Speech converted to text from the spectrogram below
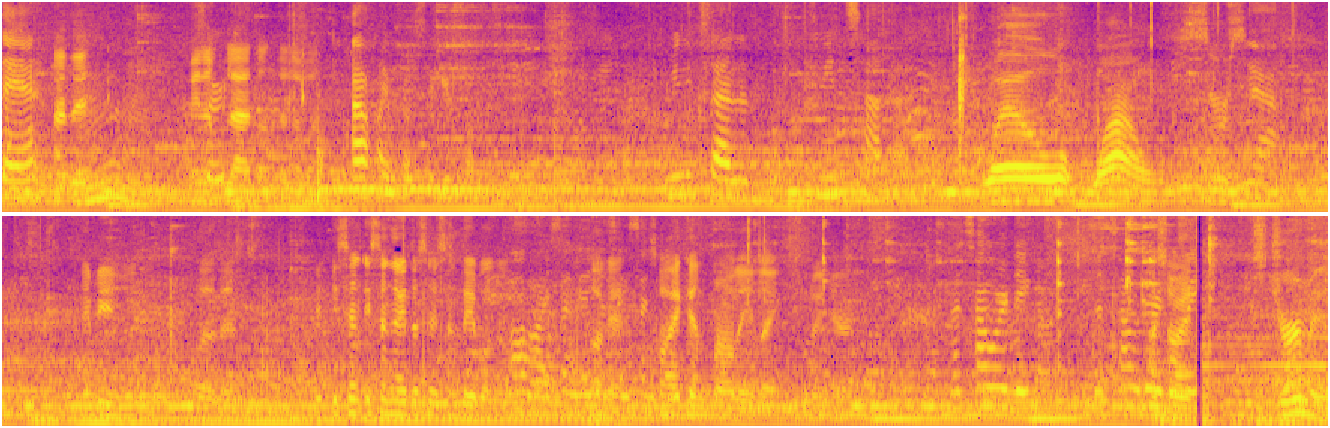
te? Ate, may na plato, dalawa. Okay po, sige po. Minute salad po. Mint salad. Well, wow. Seriously. Yeah. Maybe, well then. Isang, isang nga ito sa isang table, no? Oo, isang ito sa Okay, isang so I can probably like put it here. That's how they, that's how they're Oh, sorry. going. He's German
